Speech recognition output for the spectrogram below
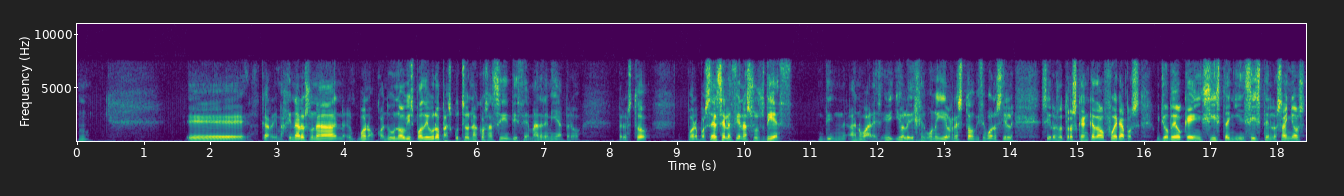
¿Mm? Eh, claro, imaginaros una. Bueno, cuando un obispo de Europa escucha una cosa así, dice, madre mía, pero, pero esto. Bueno, pues él selecciona sus 10 anuales. Y yo le dije, bueno, ¿y el resto? Dice, bueno, si, si los otros que han quedado fuera, pues yo veo que insisten y insisten los años,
